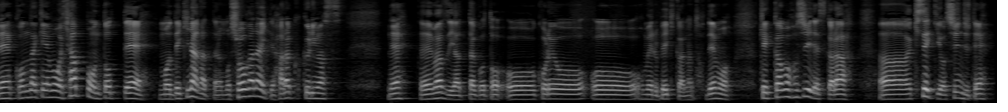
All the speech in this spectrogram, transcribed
ね、こんだけもう100本取って、もうできなかったらもうしょうがないって腹くくります。ね、えー、まずやったこと、これを褒めるべきかなと。でも、結果も欲しいですから、あ奇跡を信じて、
